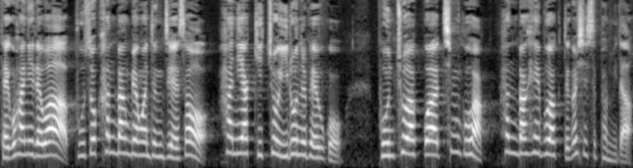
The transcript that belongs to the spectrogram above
대구 한의대와 부속 한방병원 등지에서 한의학 기초 이론을 배우고 본초학과 침구학, 한방해부학 등을 실습합니다.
